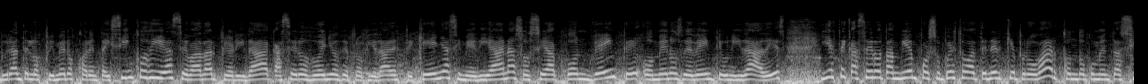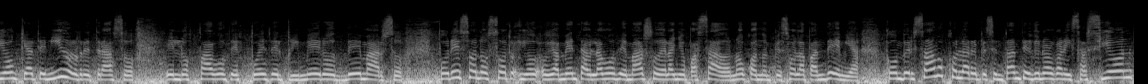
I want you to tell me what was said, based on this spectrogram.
Durante los primeros 45 días se va a dar prioridad a caseros dueños de propiedades pequeñas y medianas, o sea, con 20 o menos de 20 unidades. Y este casero también, por supuesto, va a tener que probar con documentación que ha tenido el retraso en los pagos después del primero de marzo. Por eso nosotros, y obviamente hablamos de marzo del año pasado, ¿no? Cuando empezó la pandemia, conversamos con la representante de una organización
